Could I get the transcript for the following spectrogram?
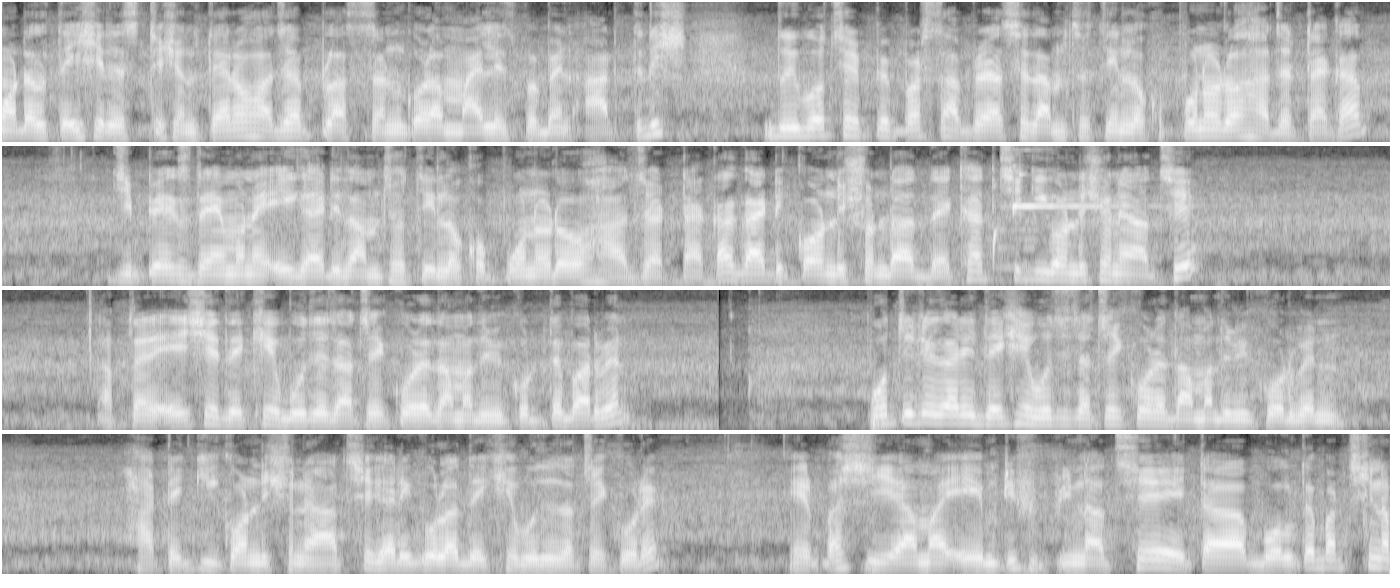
মডেল তেইশের স্টেশন তেরো হাজার প্লাস রান করা মাইলেজ পাবেন আটত্রিশ। দুই বছরের পেপার্স আপডেট আছে, দাম হচ্ছে তিন লক্ষ পনেরো হাজার টাকা। জিপিএক্স ডায়মন্ডে এই গাড়ির দাম হচ্ছে তিন লক্ষ পনেরো হাজার টাকা। গাড়ির কন্ডিশনটা দেখাচ্ছি কী কন্ডিশনে আছে। আপনারা এসে দেখে বুঝে যাচাই করে দামাদামি করতে পারবেন। প্রতিটা গাড়ি দেখে বুঝে যাচাই করে দামাদামি করবেন। হাটে কী কন্ডিশনে আছে গাড়িগুলো দেখে বুঝে যাচাই করে। এর পাশে আমার এমটি ফিফটিন আছে, এটা বলতে পারছি না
